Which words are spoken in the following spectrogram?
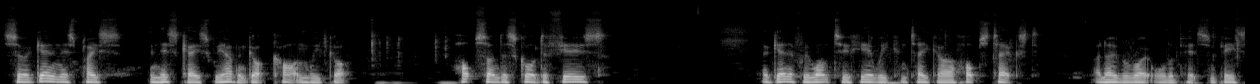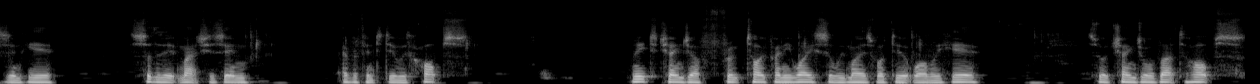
So again in this place in this case we haven't got cotton we've got hops underscore diffuse. Again if we want to here we can take our hops text and overwrite all the bits and pieces in here so that it matches in everything to do with hops we need to change our fruit type anyway, so we might as well do it while we're here. So we'll change all of that to hops.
